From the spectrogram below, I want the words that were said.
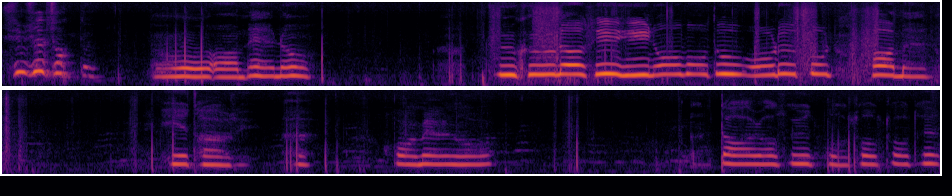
Şimşek çaktı. Ameno. Çünkü nasihin obodu arıtmon. Ameno. Yetari. Ameno. Tarasız bozotote.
